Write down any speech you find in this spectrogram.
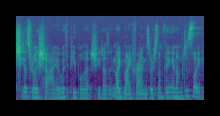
she gets really shy with people that she doesn't like my friends or something and i'm just like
